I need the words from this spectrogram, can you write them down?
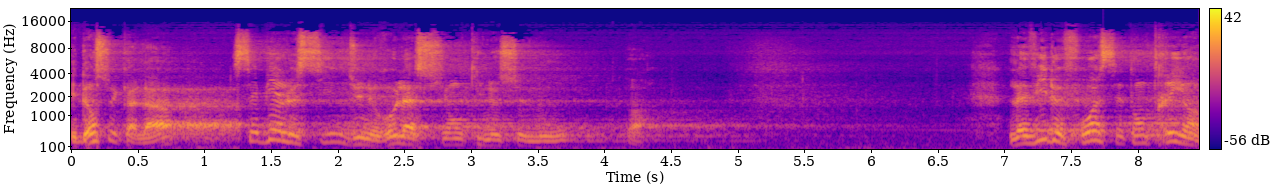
Et dans ce cas-là, c'est bien le signe d'une relation qui ne se noue pas. La vie de foi, c'est entrer en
